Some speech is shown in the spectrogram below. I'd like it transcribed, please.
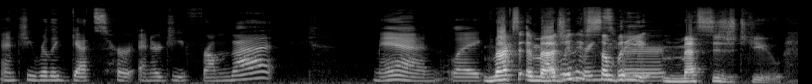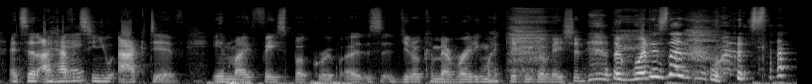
and she really gets her energy from that man like Max, imagine if somebody her- messaged you and said, "I haven't seen you active in my Facebook group, uh, you know, commemorating my kidney donation." Like, what is that? What is that?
